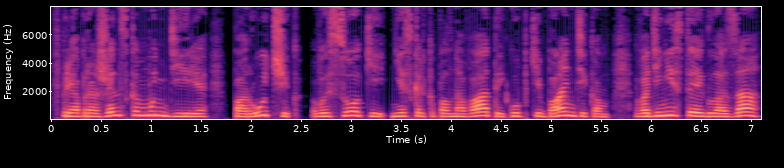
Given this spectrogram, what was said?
в преображенском мундире, поручик, высокий, несколько полноватый, губки бантиком, водянистые глаза,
